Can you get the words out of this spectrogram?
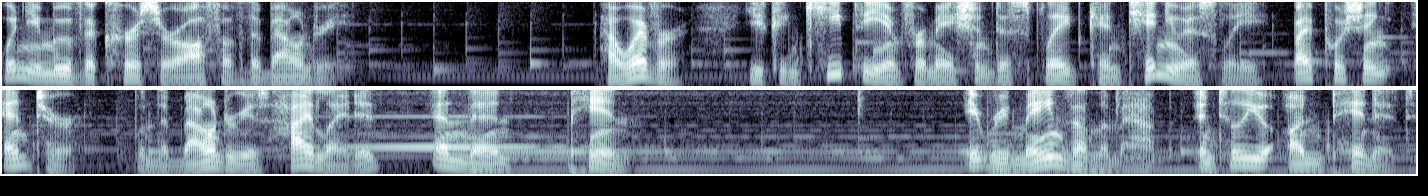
when you move the cursor off of the boundary. However, you can keep the information displayed continuously by pushing Enter when the boundary is highlighted and then Pin. It remains on the map until you unpin it.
